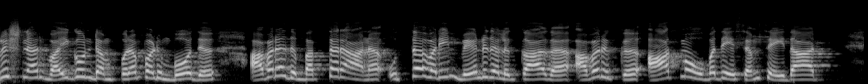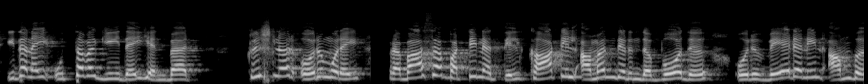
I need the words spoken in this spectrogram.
கிருஷ்ணர் வைகுண்டம் புறப்படும் போது அவரது பக்தரான உத்தவரின் வேண்டுதலுக்காக அவருக்கு ஆத்ம உபதேசம் செய்தார். இதனை உத்தவ கீதை என்பர். கிருஷ்ணர் ஒருமுறை பிரபாசப்பட்டினத்தில் காட்டில் அமர்ந்திருந்த போது ஒரு வேடனின் அம்பு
